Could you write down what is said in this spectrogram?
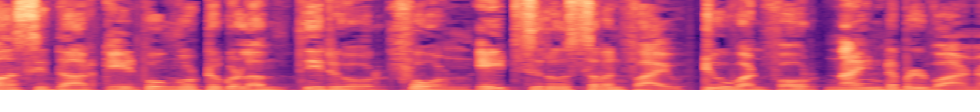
Basid arcade Poongottukulam Tirur. Phone eight zero seven five two one four nine double one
